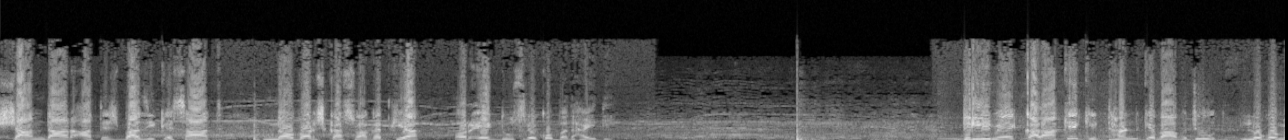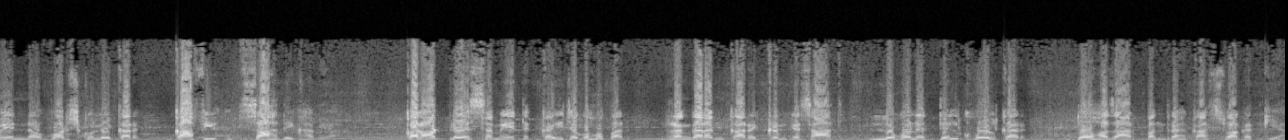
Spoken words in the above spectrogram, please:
शानदार आतिशबाजी के साथ नव वर्ष का स्वागत किया और एक दूसरे को बधाई दी। दिल्ली में कड़ाके की ठंड के बावजूद लोगों में नववर्ष को लेकर काफ़ी उत्साह देखा गया। कनॉट प्लेस समेत कई जगहों पर रंगारंग कार्यक्रम के साथ लोगों ने दिल खोलकर 2015 का स्वागत किया।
